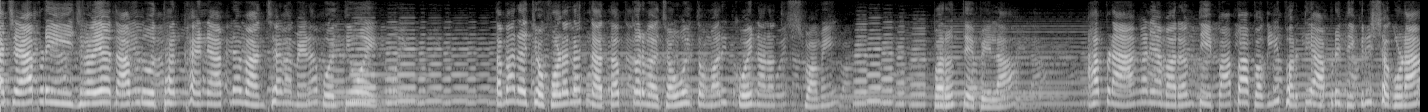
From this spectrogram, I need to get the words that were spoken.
આજે આપણી ઇજરોયત આપણું થન ખાઈને આપને વાંછાના મેણા બોલતી હોય. તમારે જો ફોડલતના તપ કરવા જવું હોય તો મારી કોઈ ના નથી, સ્વામી. પરંતુ તે પહેલા આપણા આંગણિયામાં રમતી પાપા પગલી ફરતી આપણી દીકરી સગુણા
